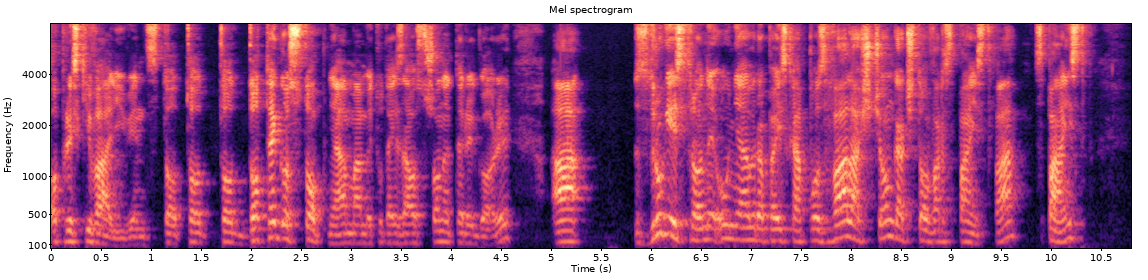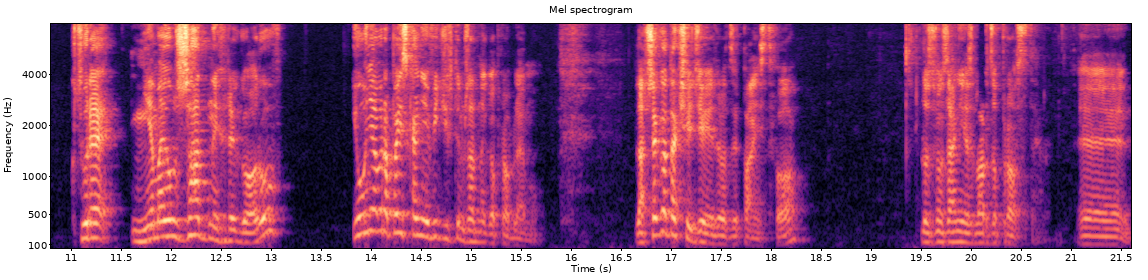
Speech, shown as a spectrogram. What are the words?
opryskiwali. Więc to, to, to do tego stopnia mamy tutaj zaostrzone te rygory, a z drugiej strony Unia Europejska pozwala ściągać towar z państwa, z państw, które nie mają żadnych rygorów i Unia Europejska nie widzi w tym żadnego problemu. Dlaczego tak się dzieje, drodzy Państwo? Rozwiązanie jest bardzo proste. E,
